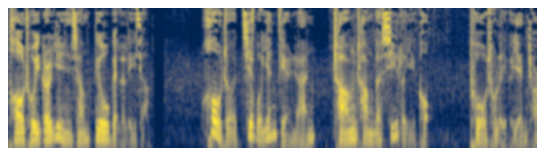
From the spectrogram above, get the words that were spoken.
掏出一根印象，丢给了李想。后者接过烟，点燃，长长的吸了一口，吐出了一个烟圈。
